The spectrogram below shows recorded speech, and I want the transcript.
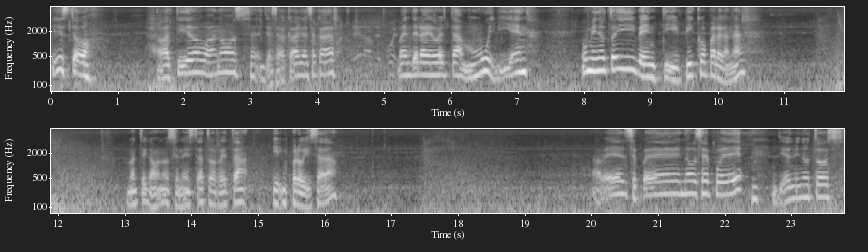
Listo. Abatido, vamos. Ya se va a acabar, ya se va a acabar. Bandera de vuelta, muy bien. Un minuto y veintipico para ganar. Mantengámonos en esta torreta improvisada. A ver, ¿se puede? No se puede. 10 minutos.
